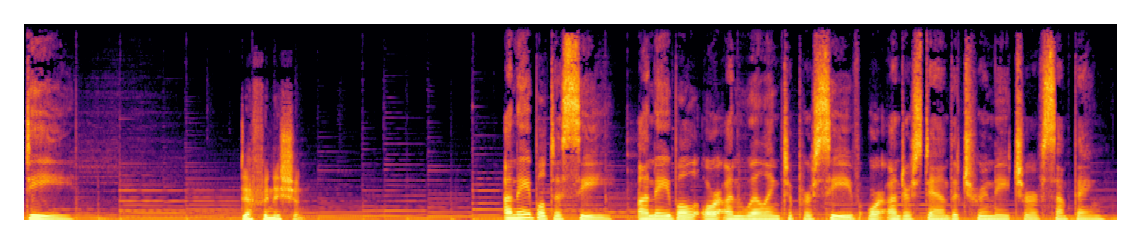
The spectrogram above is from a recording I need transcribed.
D. Definition. Unable to see, unable or unwilling to perceive or understand the true nature of something.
